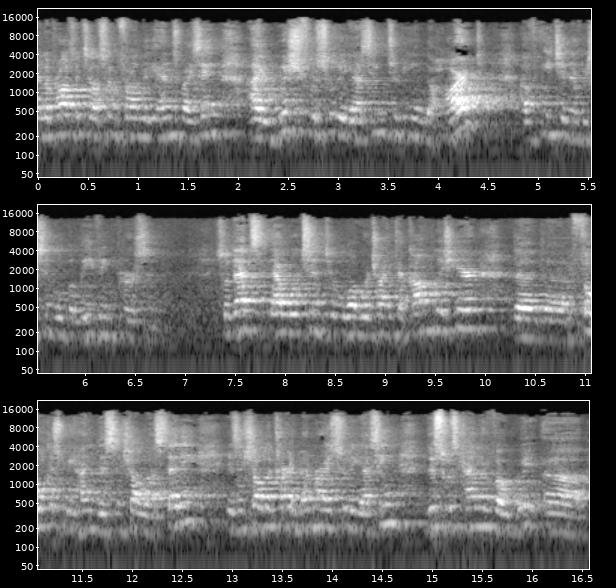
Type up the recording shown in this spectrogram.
And the Prophet ﷺ finally ends by saying, I wish for Surah Yasin to be in the heart of each and every single believing person. So that's, that works into what we're trying to accomplish here. The, the focus behind this, inshallah, study is, inshallah, try to memorize Surah Yasin. This was kind of a, uh,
